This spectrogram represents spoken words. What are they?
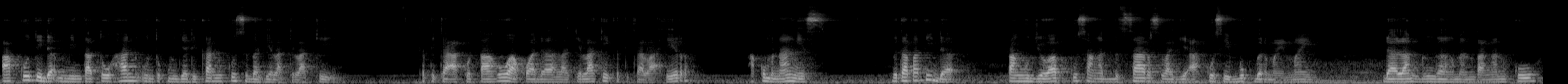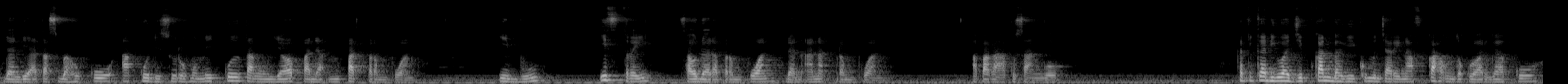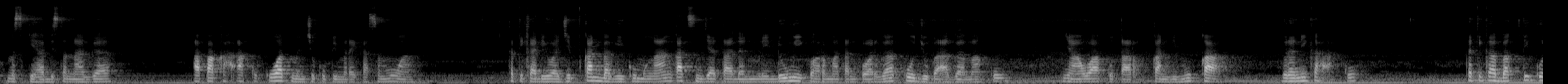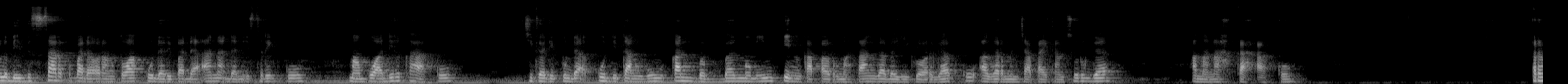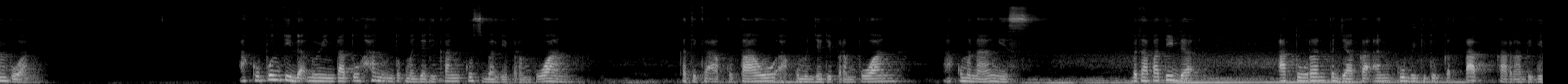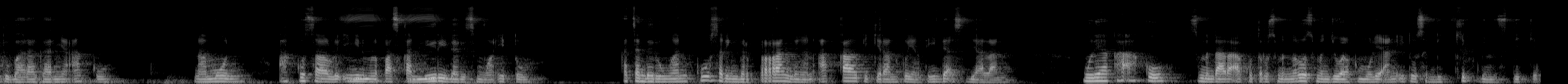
Aku tidak meminta Tuhan untuk menjadikanku sebagai laki-laki. Ketika aku tahu aku adalah laki-laki ketika lahir, aku menangis. Betapa tidak, tanggung jawabku sangat besar selagi aku sibuk bermain-main dalam genggaman tanganku dan di atas bahuku, aku disuruh memikul tanggung jawab pada empat perempuan. Ibu, istri, saudara perempuan, dan anak perempuan. Apakah aku sanggup? Ketika diwajibkan bagiku mencari nafkah untuk keluargaku meski habis tenaga, apakah aku kuat mencukupi mereka semua? Ketika diwajibkan bagiku mengangkat senjata dan melindungi kehormatan keluargaku juga agamaku, nyawa ku taruhkan di muka Beranikah aku? Ketika baktiku lebih besar kepada orang tuaku daripada anak dan istriku, mampu adilkah aku? Jika di pundakku ditanggungkan beban memimpin kapal rumah tangga bagi keluargaku agar mencapaikan surga, amanahkah aku? Perempuan Aku pun tidak meminta Tuhan untuk menjadikanku sebagai perempuan. Ketika aku tahu aku menjadi perempuan, aku menangis Betapa tidak, aturan penjagaanku begitu ketat karena begitu baragannya aku. Namun, aku selalu ingin melepaskan diri dari semua itu. Kecenderunganku sering berperang dengan akal pikiranku yang tidak sejalan. Muliakah aku, sementara aku terus-menerus menjual kemuliaan itu sedikit demi sedikit?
